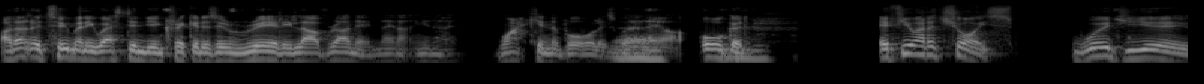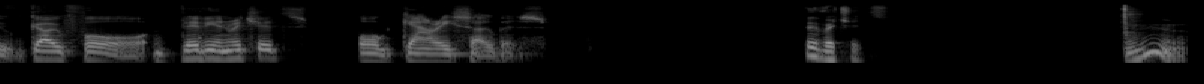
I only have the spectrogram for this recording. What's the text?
I don't know too many West Indian cricketers who really love running. They, like, you know, whacking the ball is where yeah. they are. All good. Mm-hmm. If you had a choice would you go for Vivian Richards or Garry Sobers? Viv Richards. Mm.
